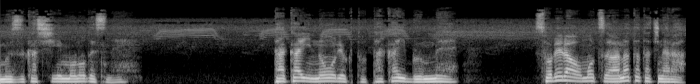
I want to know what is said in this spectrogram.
難しいものですね。高い能力と高い文明、それらを持つあなたたちなら、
